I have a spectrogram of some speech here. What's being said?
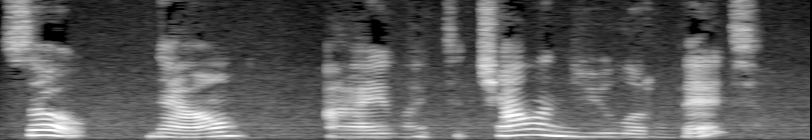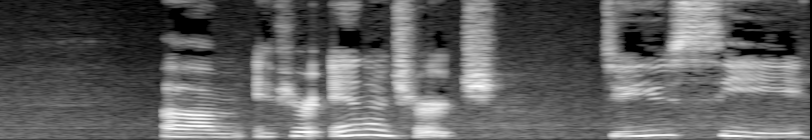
So, now I like to challenge you a little bit um, if you're in a church, do you see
